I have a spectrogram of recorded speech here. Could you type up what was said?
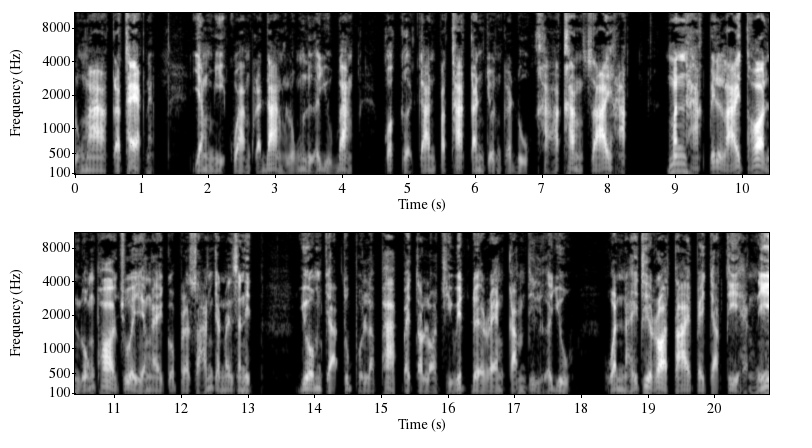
ลงมากระแทกเนี่ยยังมีความกระด้างหลงเหลืออยู่บ้าง ก็เกิดการปะทะกันจนกระดูกขาข้างซ้ายหัก มันหักเป็นหลายท่อนหลวงพ่อช่วยยังไงก็ประสานกันไม่สนิท โยมจะทุพพลภาพไปตลอดชีวิตด้วยแรงกรรมที่เหลืออยู่ วันไหนที่รอดตายไปจากที่แห่งนี้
